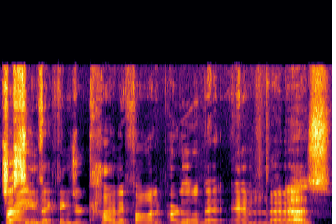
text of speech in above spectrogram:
just Right. seems like things are kind of falling apart a little bit. And it uh, does.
